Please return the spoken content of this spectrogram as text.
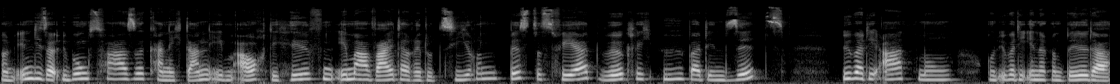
Und in dieser Übungsphase kann ich dann eben auch die Hilfen immer weiter reduzieren, bis das Pferd wirklich über den Sitz, über die Atmung und über die inneren Bilder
